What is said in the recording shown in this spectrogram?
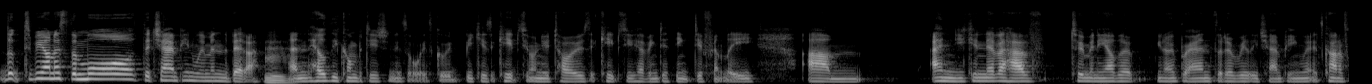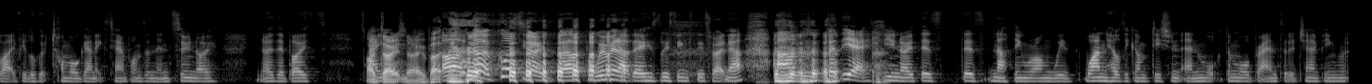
look, to be honest, the more the champion women, the better. And healthy competition is always good because it keeps you on your toes. It keeps you having to think differently. Um, and you can never have too many other, you know, brands that are really championing. It's kind of like if you look at Tom Organics tampons and then Suno, you know, they're both. I don't know, but Oh, no, of course you don't. Well, for women out there who's listening to this right now. Um, but yeah, you know, there's there's nothing wrong with one healthy competition and more, the more brands that are championing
